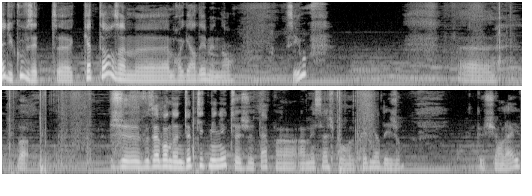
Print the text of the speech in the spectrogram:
Ah, du coup, vous êtes 14 euh, à me, regarder maintenant. C'est ouf. Euh. Je vous abandonne deux petites minutes. Je tape un message pour prévenir des gens que je suis en live.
